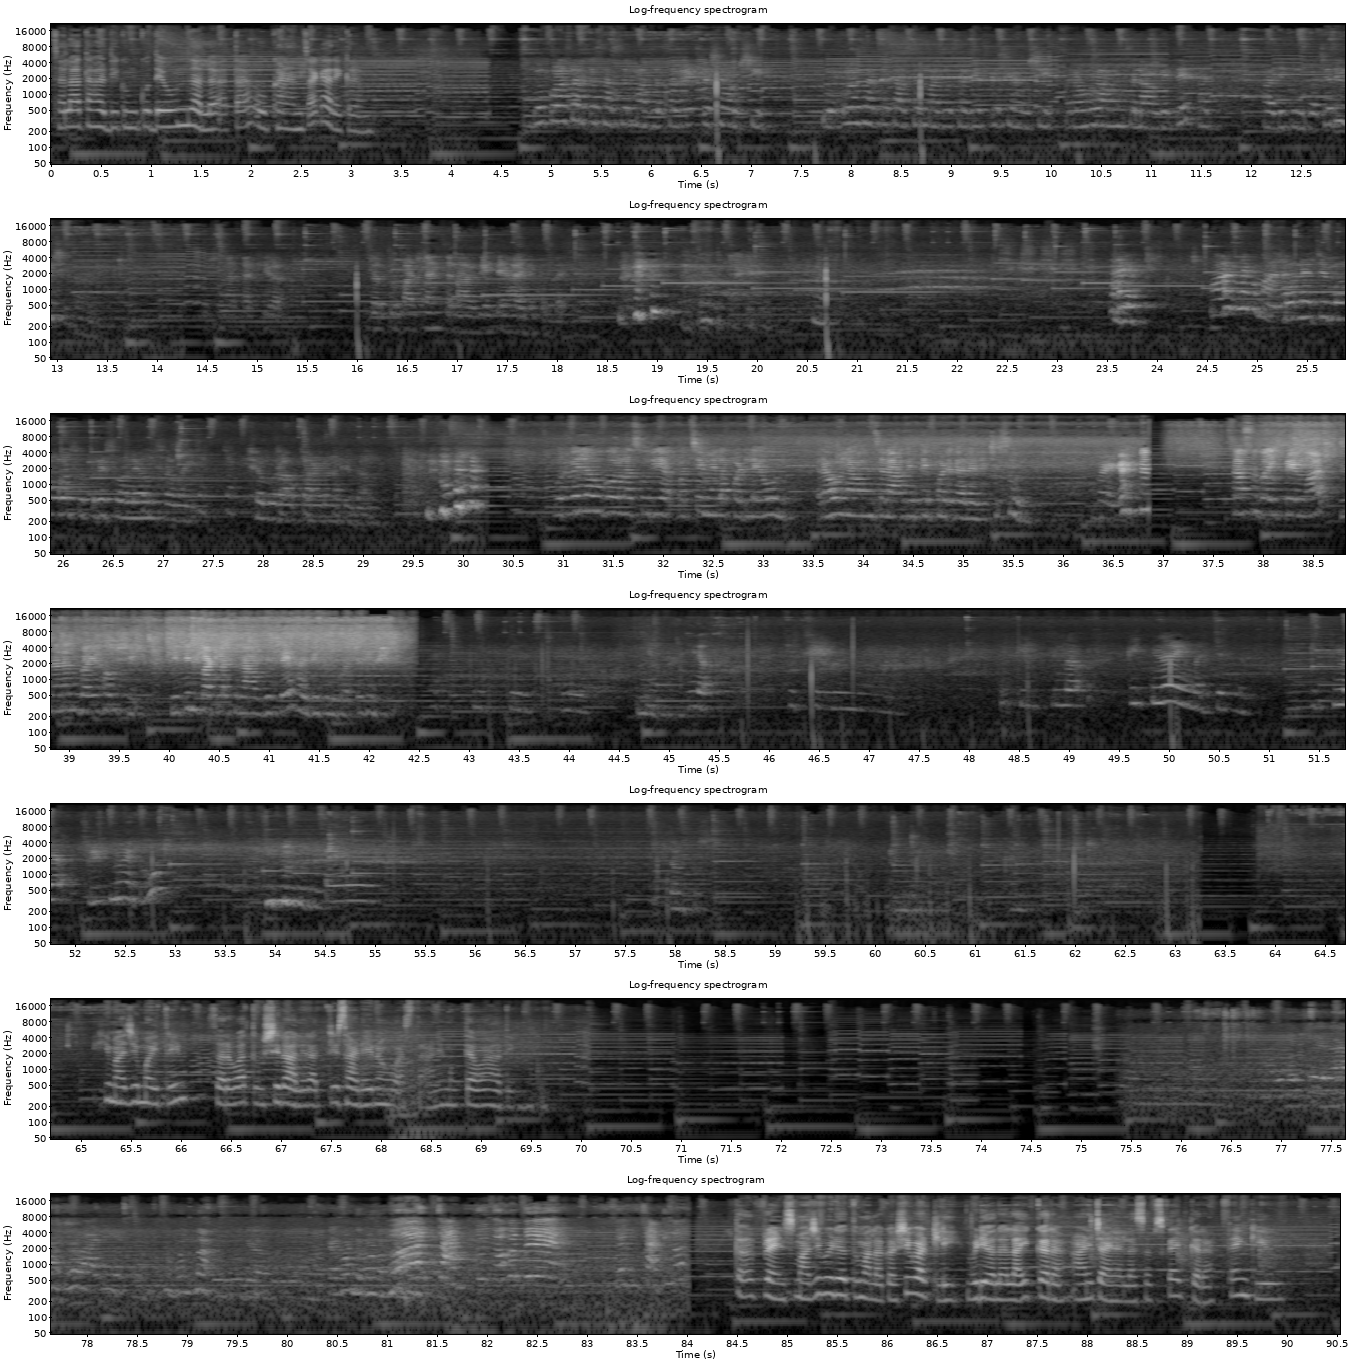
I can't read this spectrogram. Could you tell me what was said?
चला आता हळदी कुंकू देऊन झालं आता उखाण्यांचा कार्यक्रम. गोकुळासारखं सासर माझं सगळेच कसे हौशी? गोकुळासारखं सासर माझं सगळेच कसे हौशी? राहुल रावांचं नाव घेते हळ- हळदी कुंकवाच्या दिवशी. पाटलांचं नाव घेते हळदी सोन्याचे मंगळसूत्रे सोन्याहून सवय. पूर्वेला उगवला सूर्य पश्चिमेला पडले ऊन. राहुल नावांचं नाव घेते फड घालायची सून. सासूबाई प्रेमळ ननंदबाई हौशी. नितीन पाटलाचं नाव घेते हळदी कुंकवाच्या दिवशी. कितना ही माझी मैत्रीण सर्वात उशीर आली रात्री साडेनऊ वाजता. आणि मग तेव्हा आधी नको तर फ्रेंड्स माझी व्हिडिओ तुम्हाला कशी वाटली? व्हिडिओला लाईक करा आणि चॅनलला सबस्क्राईब करा. थँक्यू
